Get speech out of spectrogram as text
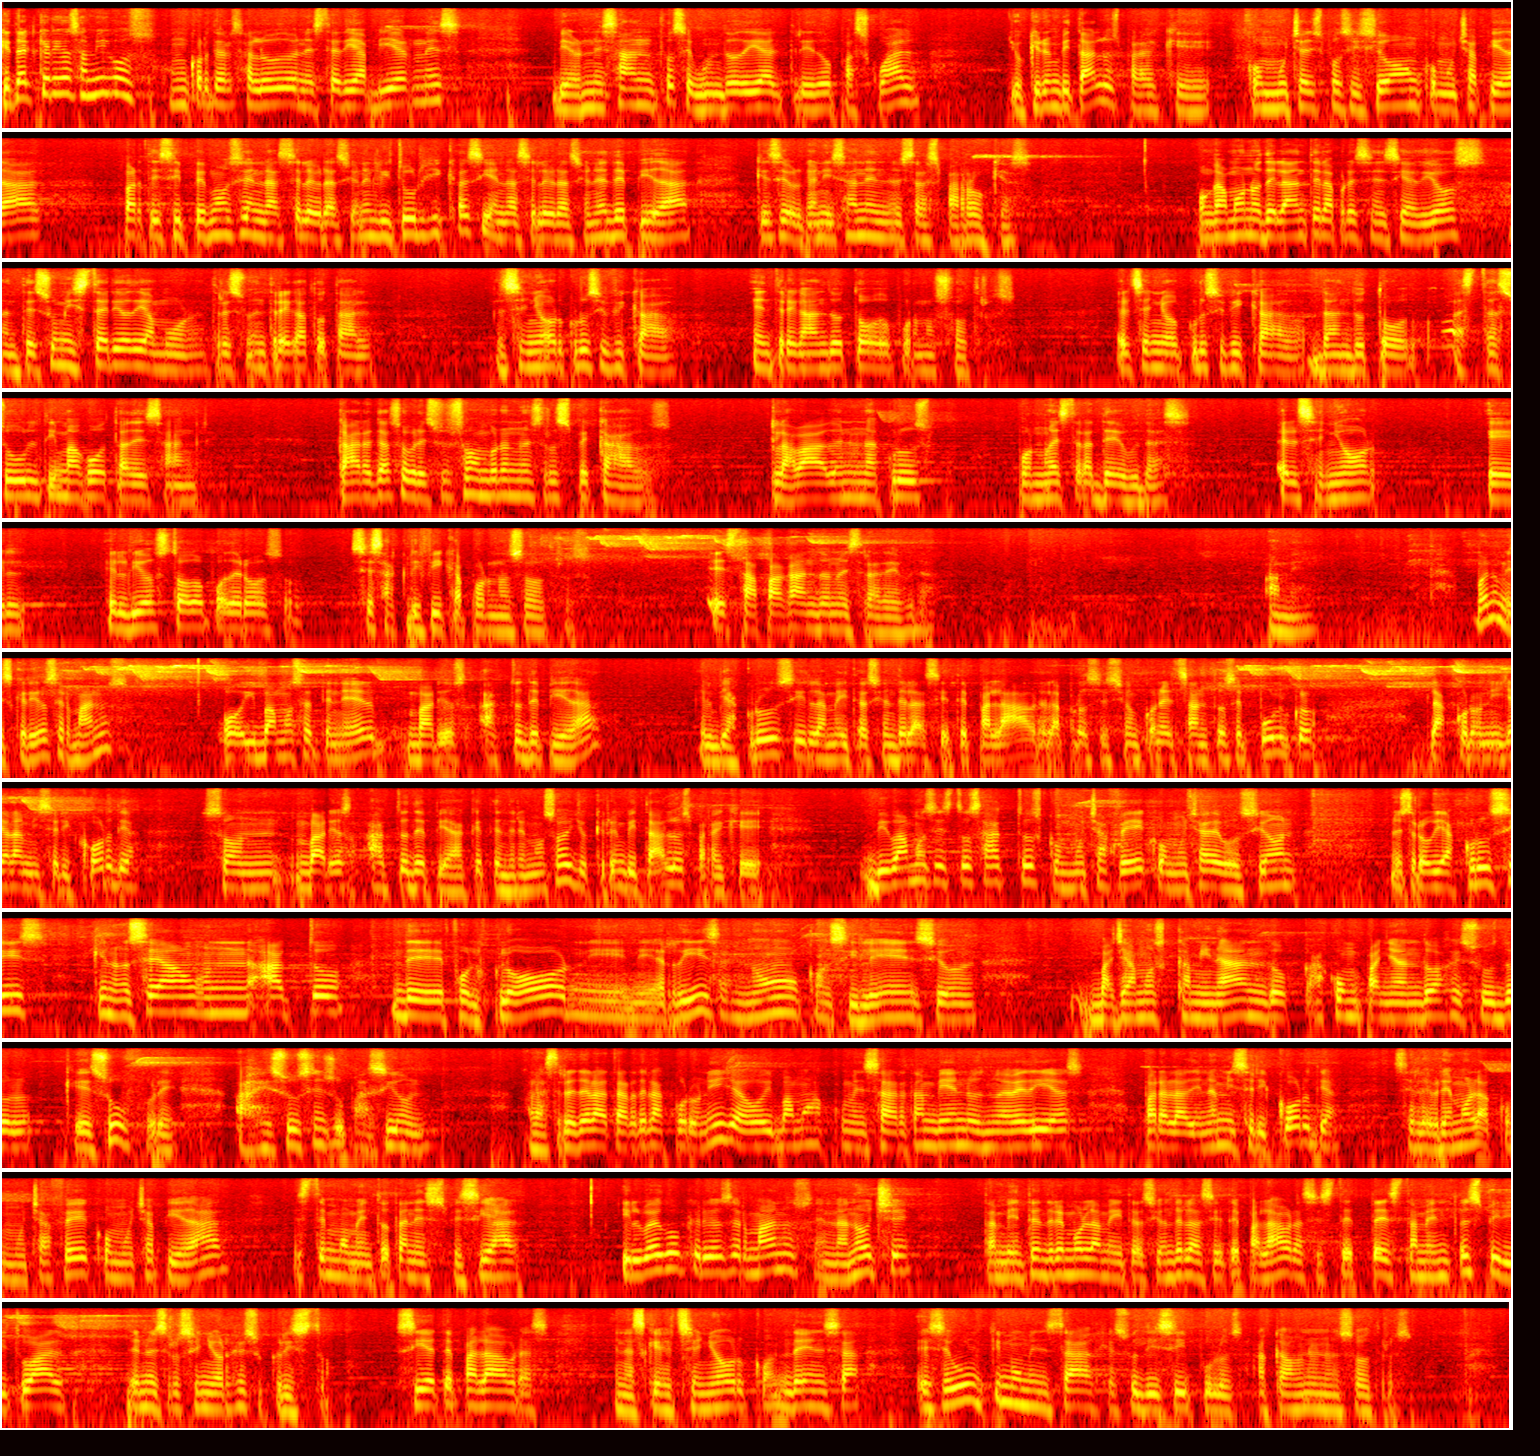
¿Qué tal queridos amigos? Un cordial saludo en este día viernes, Viernes Santo, segundo día del Trido Pascual. Yo quiero invitarlos para que con mucha disposición, con mucha piedad, participemos en las celebraciones litúrgicas y en las celebraciones de piedad que se organizan en nuestras parroquias. Pongámonos delante de la presencia de Dios, ante su misterio de amor, ante su entrega total, el Señor crucificado, entregando todo por nosotros el Señor crucificado, dando todo, hasta su última gota de sangre. Carga sobre sus hombros nuestros pecados, clavado en una cruz por nuestras deudas. El Señor, el Dios Todopoderoso, se sacrifica por nosotros. Está pagando nuestra deuda. Amén. Bueno, mis queridos hermanos, hoy vamos a tener varios actos de piedad el Via Crucis, la meditación de las siete palabras, la procesión con el Santo Sepulcro, la coronilla la misericordia. Son varios actos de piedad que tendremos hoy. Yo quiero invitarlos para que vivamos estos actos con mucha fe, con mucha devoción. Nuestro Via Crucis, que no sea un acto de folclore ni, ni de risa, no, con silencio. Vayamos caminando, acompañando a Jesús que sufre, a Jesús en su pasión a las 3 de la tarde la coronilla. Hoy vamos a comenzar también los nueve días para la Dina Misericordia. Celebrémosla con mucha fe, con mucha piedad, este momento tan especial. Y luego, queridos hermanos, en la noche también tendremos la meditación de las siete palabras, este testamento espiritual de nuestro Señor Jesucristo. Siete palabras en las que el Señor condensa ese último mensaje a sus discípulos, a cada uno de nosotros.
